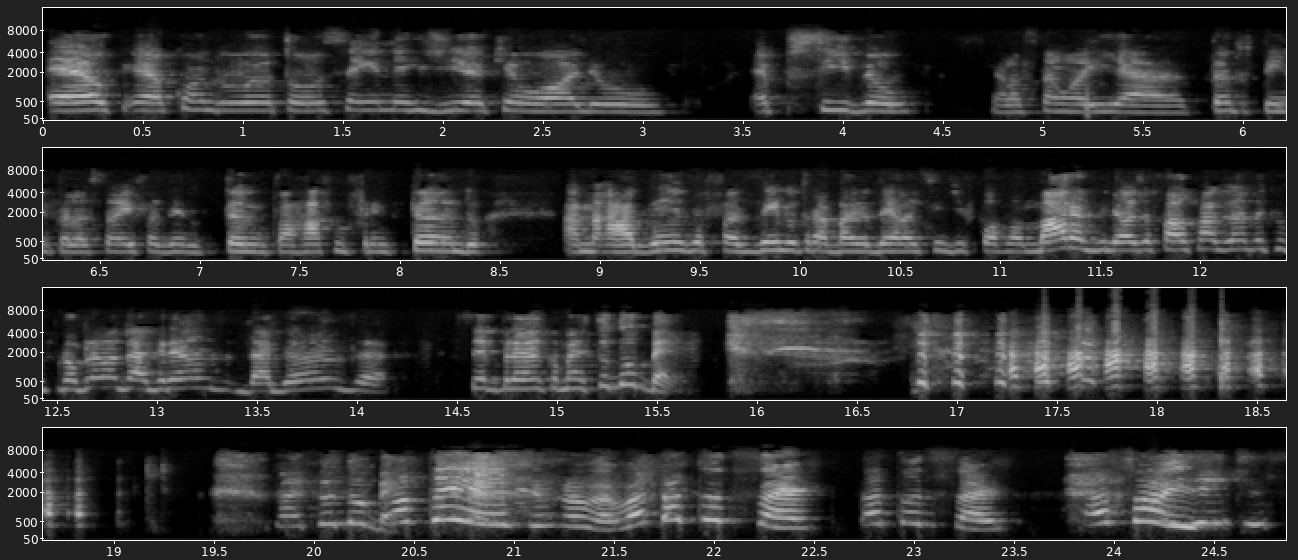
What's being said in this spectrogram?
é, é quando eu estou sem energia que eu olho, é possível. Elas estão aí há tanto tempo, elas estão aí fazendo tanto, a Rafa enfrentando, a, a Ganza fazendo o trabalho dela assim de forma maravilhosa. Eu falo com a Ganza que o problema da, Ganza, da Ganza é ser branca, mas tudo bem. mas tudo bem. Não tem esse problema, mas tá tudo certo. Tá tudo certo. É só A isso. gente,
